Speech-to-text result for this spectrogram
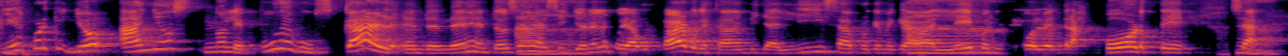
Y es porque yo años no le pude buscar, ¿entendés? Entonces, así yo no le podía buscar porque estaba en Villa Lisa, porque me quedaba lejos, porque volver en transporte. O sea,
